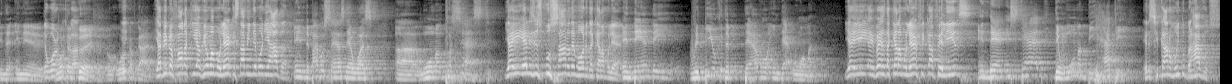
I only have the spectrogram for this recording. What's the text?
in the in the, The work of of, God. good, work of God. E a Bíblia fala que havia uma mulher que estava endemoniada. And the Bible says there was a woman possessed, E aí eles expulsaram o demônio daquela mulher. and then they rebuked the devil in that woman. E aí, ao invés daquela mulher ficar feliz, And then instead the woman be happy. eles ficaram muito bravos,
